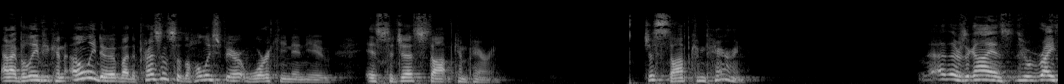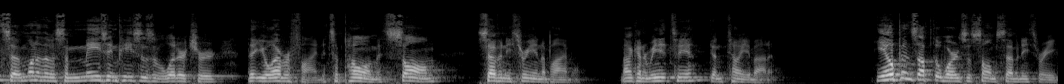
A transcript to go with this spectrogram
and I believe you can only do it by the presence of the Holy Spirit working in you, is to just stop comparing. Just stop comparing. Uh, there's a guy who writes one of the most amazing pieces of literature that you'll ever find. It's a poem. It's Psalm 73 in the Bible. I'm not going to read it to you. I'm going to tell you about it. He opens up the words of Psalm 73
